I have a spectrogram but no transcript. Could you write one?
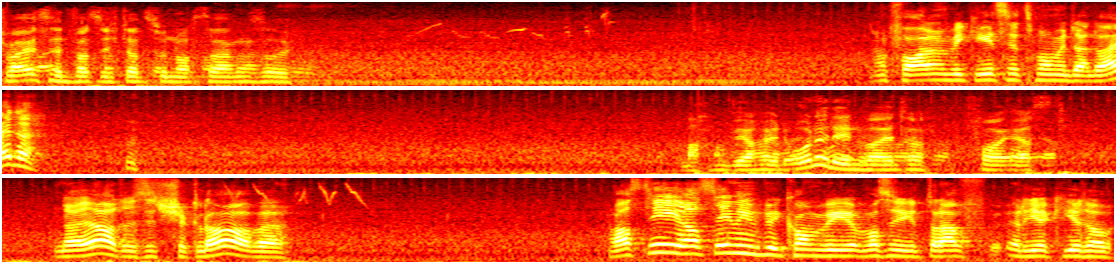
Ich weiß nicht, was ich dazu noch sagen soll. Und vor allem, wie geht's jetzt momentan weiter? Machen wir halt ohne den weiter. Vorerst. Naja, das ist schon klar, aber. Hast du, hast du mitbekommen, wie, was ich drauf reagiert habe?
